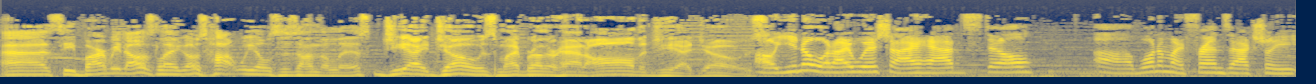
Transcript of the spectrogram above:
Uh, see, Barbie dolls, Legos, Hot Wheels is on the list. GI Joes. My brother had all the GI Joes. Oh, you know what I wish I had still? Uh, one of my friends actually,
